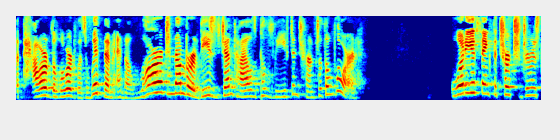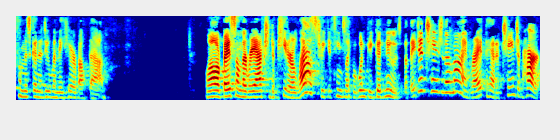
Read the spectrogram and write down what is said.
The power of the Lord was with them, and a large number of these Gentiles believed and turned to the Lord. What do you think the church of Jerusalem is going to do when they hear about that? Well, based on the reaction to Peter last week, it seems like it wouldn't be good news, but they did change their mind, right? They had a change of heart.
